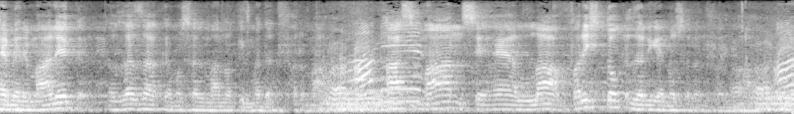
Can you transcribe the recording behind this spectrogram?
اے میرے مالک غزہ کے مسلمانوں کی مدد فرما۔ آسمان سے اے اللہ فرشتوں کے ذریعے نصرت فرما۔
